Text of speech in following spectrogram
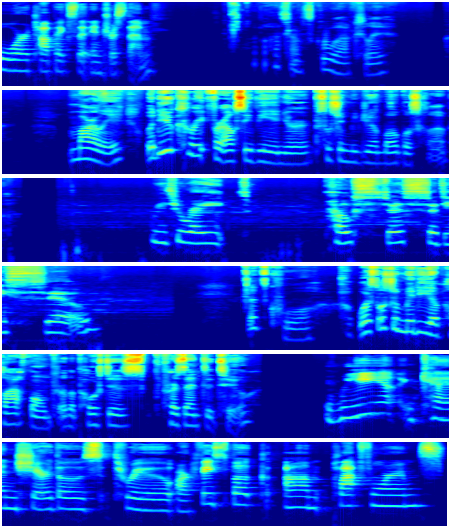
or topics that interest them. That sounds cool, actually. Marley, what do you create for LCV in your social media moguls club? We create posters to sell. That's cool. What social media platforms are the posters presented to? We can share those through our Facebook um, platforms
